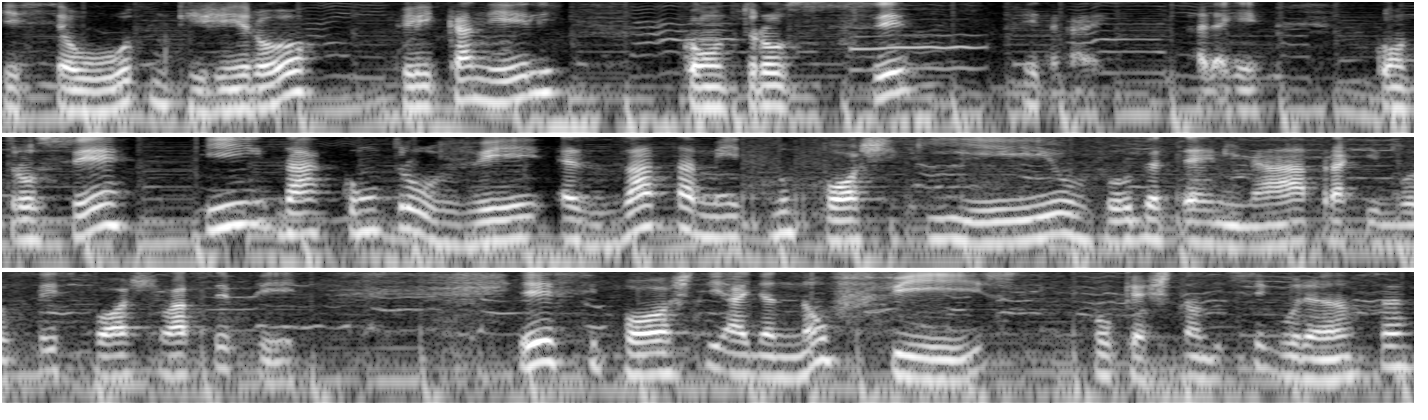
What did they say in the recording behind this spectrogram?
Esse é o último que gerou. Clica nele, Ctrl C. Eita, cara, sai daqui. Ctrl C e dá Ctrl V exatamente no post que eu vou determinar para que vocês postem o ACP. Esse post ainda não fiz, por questão de segurança,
